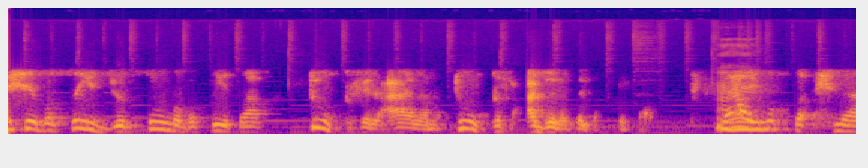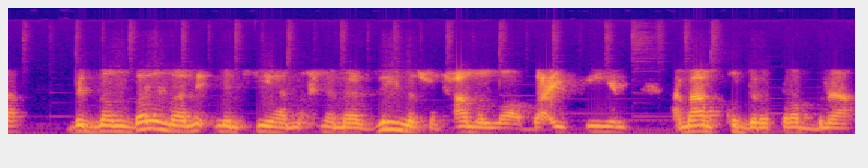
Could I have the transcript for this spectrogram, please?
شيء بسيط جرثومة بسيطة توقف العالم توقف عجلة الاقتصاد. هاي نقطة إحنا بدنا نضلنا نؤمن فيها انه إحنا ما زلنا سبحان الله ضعيفين أمام قدرة ربنا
